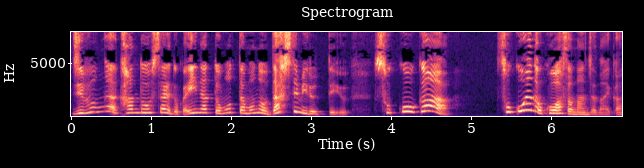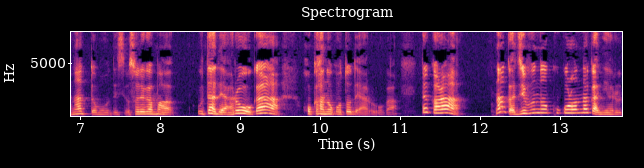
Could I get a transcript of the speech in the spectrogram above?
自分が感動したりとかいいなって思ったものを出してみるっていうそこがそこへの怖さなんじゃないかなって思うんですよ。それがまあ歌であろうが他のことであろうが。だからなんか自分の心の中にある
